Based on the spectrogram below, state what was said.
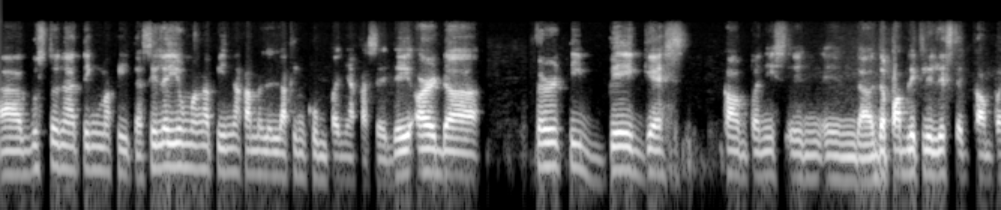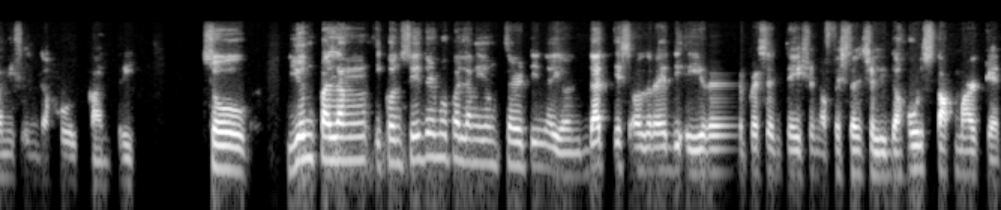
uh, gusto nating makita. Sila yung mga pinakamalalaking kumpanya kasi. They are the 30 biggest companies in in the, the publicly listed companies in the whole country. So, yun pa lang, i-consider mo pa lang yung 30 na yun, that is already a representation of essentially the whole stock market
